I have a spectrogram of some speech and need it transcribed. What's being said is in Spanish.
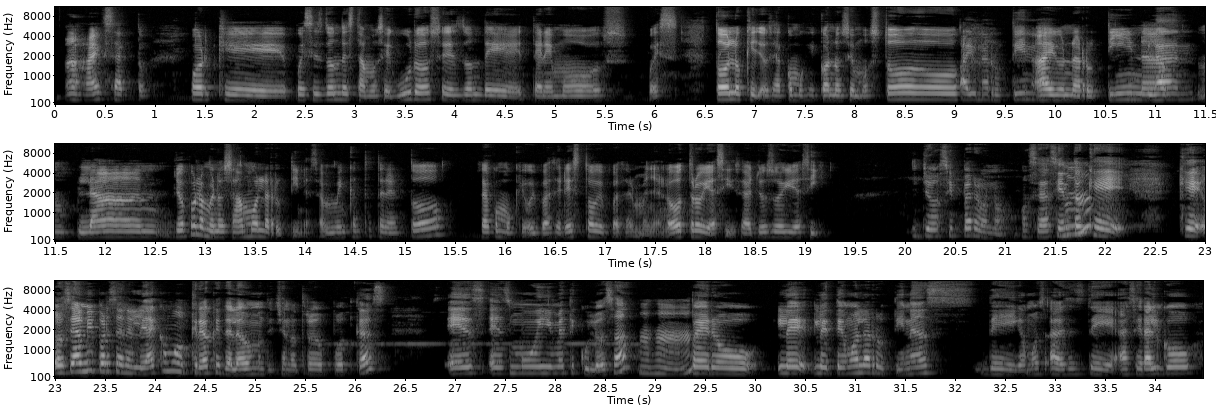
Ajá, exacto. Porque pues es donde estamos seguros, es donde tenemos pues todo lo que, o sea, como que conocemos todo. Hay una rutina. Hay una rutina. Un plan. Un plan. Yo por lo menos amo las rutinas. A mí me encanta tener todo o sea, como que hoy va a ser esto, hoy va a ser mañana lo otro y así. O sea, yo soy así. Yo sí, pero no. O sea, siento que, que, o sea, mi personalidad, como creo que ya lo hemos dicho en otro podcast, es, es muy meticulosa, pero le, le temo a las rutinas de, digamos, a veces de hacer algo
